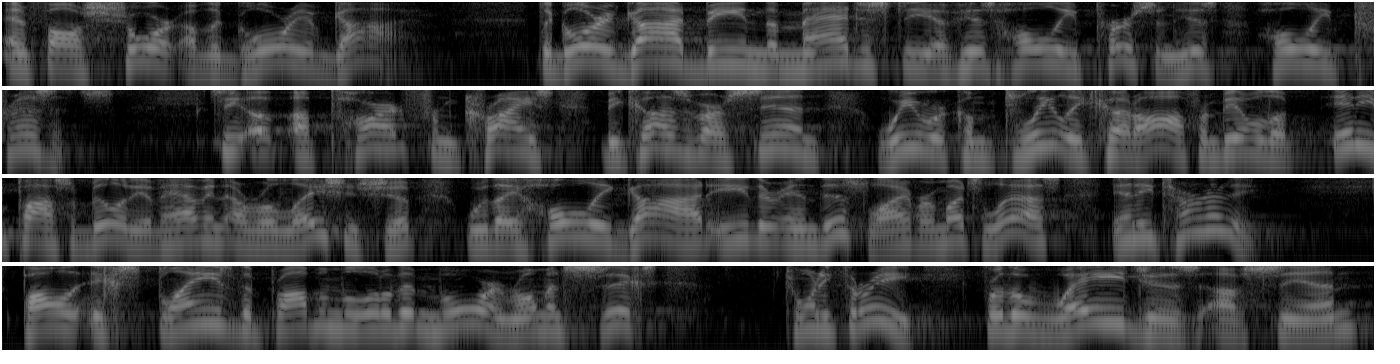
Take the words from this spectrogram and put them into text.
and fall short of the glory of God. The glory of God being the majesty of his holy person, his holy presence. See, apart from Christ, because of our sin, we were completely cut off from being able to any possibility of having a relationship with a holy God, either in this life or much less in eternity. Paul explains the problem a little bit more in Romans 6 23. For the wages of sin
